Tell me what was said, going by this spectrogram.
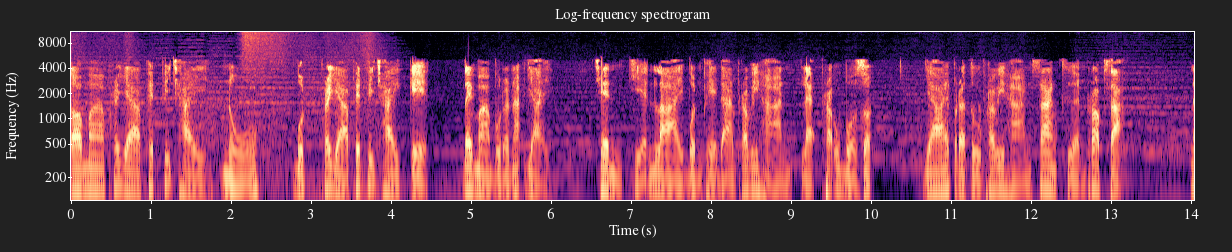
ต่อมาพระยาเพชรพิชัย หนู บุตรพระยาเพชรพิชัยเกตได้มาบูรณะใหญ่เช่น เขียนลายบนเพดานพระวิหารและพระอุโบสถ ย้ายประตูพระวิหารสร้างเขื่อนรอบสระใน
